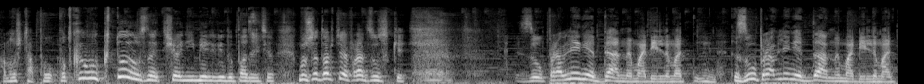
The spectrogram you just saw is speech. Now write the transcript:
А может Apple? Вот кто его знает, что они имели в виду под этим? Может это вообще французский? За управление данным мобильным... от- За управление данным мобильным... от-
